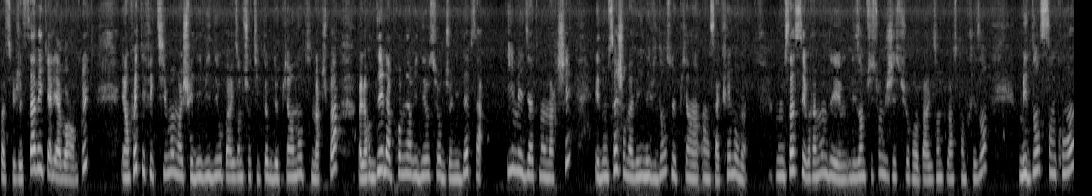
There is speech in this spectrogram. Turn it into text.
parce que je savais qu'il allait y avoir un truc. Et en fait effectivement moi je fais des vidéos par exemple sur TikTok depuis un an qui marchent pas. Alors dès la première vidéo sur Johnny Depp, ça a immédiatement marché. Et donc ça, j'en avais une évidence depuis un, sacré moment. Donc ça, c'est vraiment des, intuitions que j'ai sur, euh, par exemple, l'instant présent. Mais dans cinq ans,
